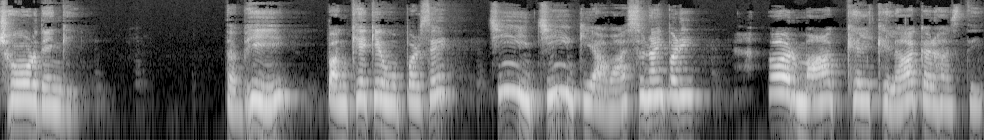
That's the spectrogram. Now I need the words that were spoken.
छोड़ देंगी। तभी पंखे के ऊपर से ची ची की आवाज़ सुनाई पड़ी। और माँ खिलखिला कर हंसती।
